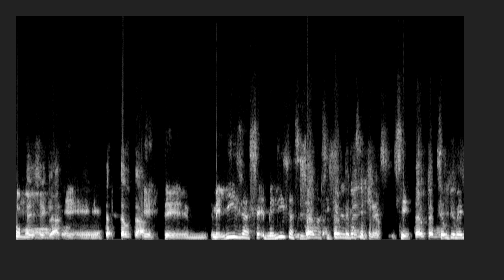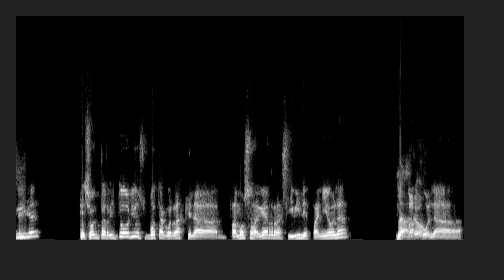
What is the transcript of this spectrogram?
Como eh, este, Melilla, Melilla se llama, si tienen dos o tres. Sí, Ceuta y Melilla, que son territorios. Vos te acordás que la famosa guerra civil española, bajo la,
